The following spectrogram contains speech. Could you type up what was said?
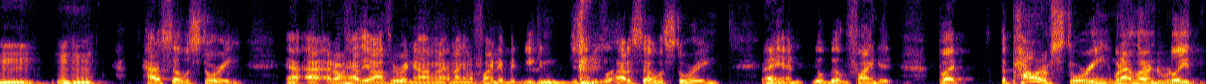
Mm, hmm How to sell with story. I, I don't have the author right now. I'm not, I'm not going to find it, but you can just Google how to sell with story. Right. and you'll be able to find it. But the power of story, when I learned really,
